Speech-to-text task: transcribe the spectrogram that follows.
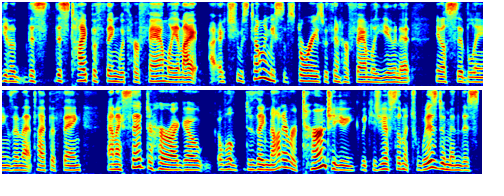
you know this this type of thing with her family, and I, I she was telling me some stories within her family unit, you know, siblings and that type of thing. And I said to her, I go, well, do they not ever turn to you because you have so much wisdom in this?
